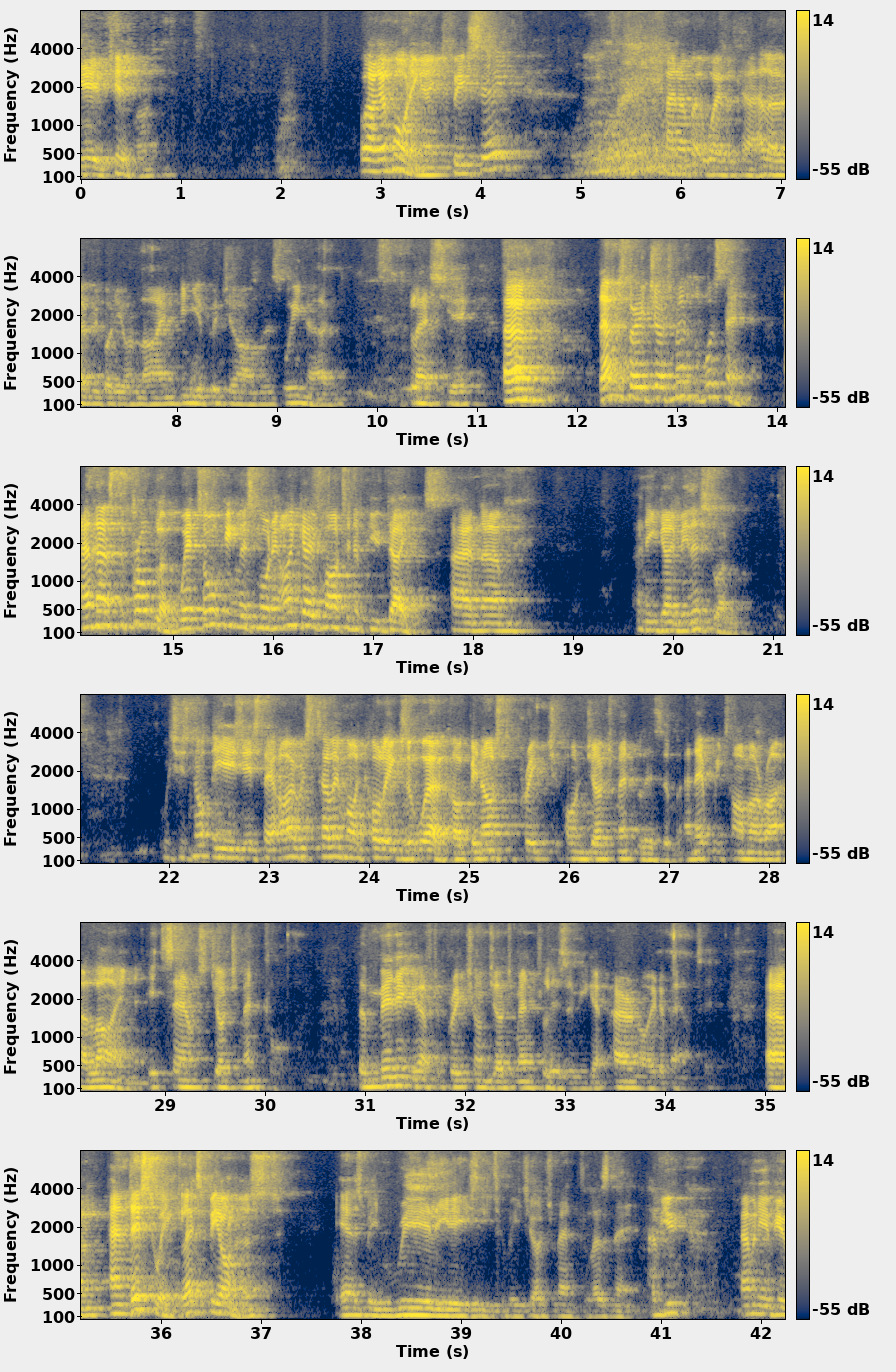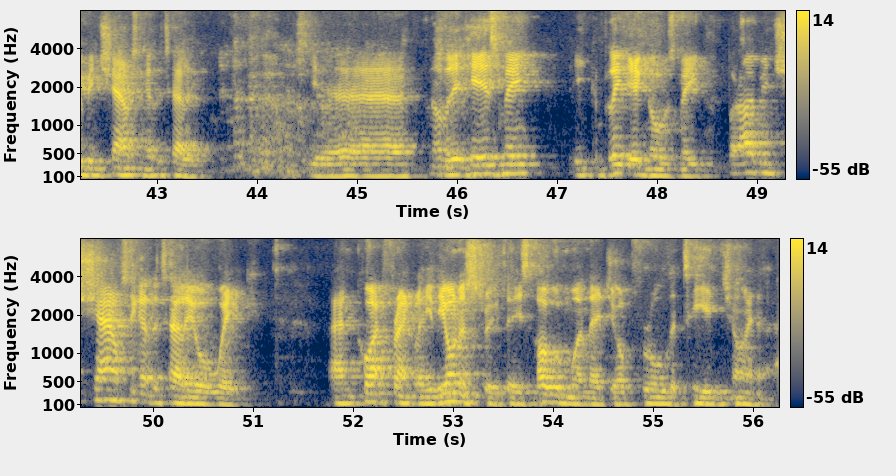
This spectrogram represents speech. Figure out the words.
You. Cheers, Martin. Well, good morning, HBC. Good morning. And I better wave a cat. Hello, everybody online in your pajamas. We know. Bless you. Um, that was very judgmental, wasn't it? And that's the problem. We're talking this morning. I gave Martin a few dates, and um, and he gave me this one, which is not the easiest thing. I was telling my colleagues at work I've been asked to preach on judgmentalism, and every time I write a line, it sounds judgmental. The minute you have to preach on judgmentalism, you get paranoid about it. Um, and this week, let's be honest, it has been really easy to be judgmental, hasn't it? Have you? How many of you have been shouting at the telly? Yeah, not that it hears me, he completely ignores me, but I've been shouting at the telly all week. And quite frankly, the honest truth is, I wouldn't want their job for all the tea in China.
